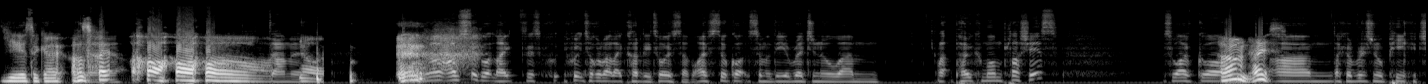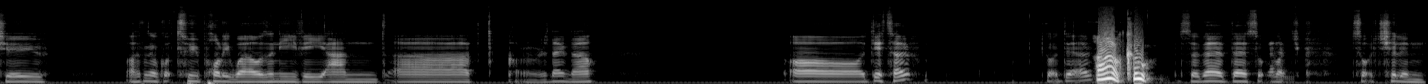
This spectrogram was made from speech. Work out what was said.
years ago. I was Yeah. like, oh, Damn it. no. You know, I've still got like just qu- quit talking about like cuddly toy stuff. I've still got some of the original um like Pokemon plushes. So I've got Oh, nice. um like original Pikachu. I think I've got two Poliwhirls, an Eevee, and uh can't remember his name now. Oh, Ditto. Got a Ditto. Oh, cool. So they're they're sort of like sort of chilling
